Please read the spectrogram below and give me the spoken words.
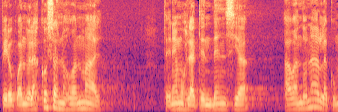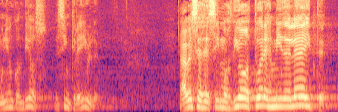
pero cuando las cosas nos van mal, tenemos la tendencia a abandonar la comunión con Dios. Es increíble. A veces decimos, Dios, tú eres mi deleite.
